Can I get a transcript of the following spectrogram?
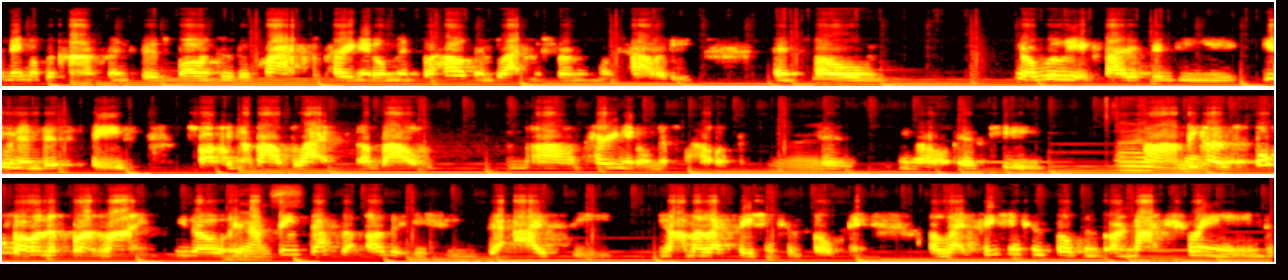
the name of the conference is "Falling Through the Cracks: Perinatal Mental Health and Black Maternal Mortality," and so you know, really excited to be even in this space talking about black about um, perinatal mental health right. is you know is key um, because folks are on the front line, you know, and. I think that's the other issue that I see. You know, I'm a lactation consultant. A lactation consultants are not trained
